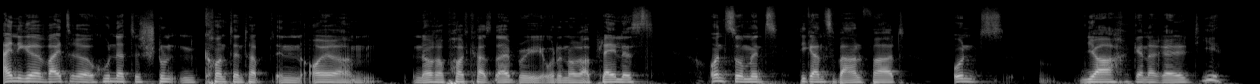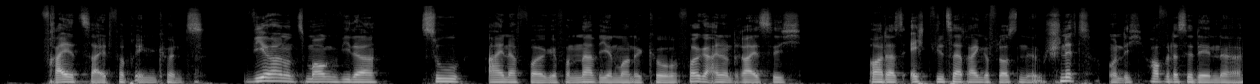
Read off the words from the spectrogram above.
einige weitere hunderte Stunden Content habt in eurem in eurer Podcast Library oder in eurer Playlist und somit die ganze Bahnfahrt und ja, generell die freie Zeit verbringen könnt. Wir hören uns morgen wieder zu einer Folge von Navi in Monaco, Folge 31 oh, da ist echt viel Zeit reingeflossen im Schnitt und ich hoffe, dass ihr den, äh,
